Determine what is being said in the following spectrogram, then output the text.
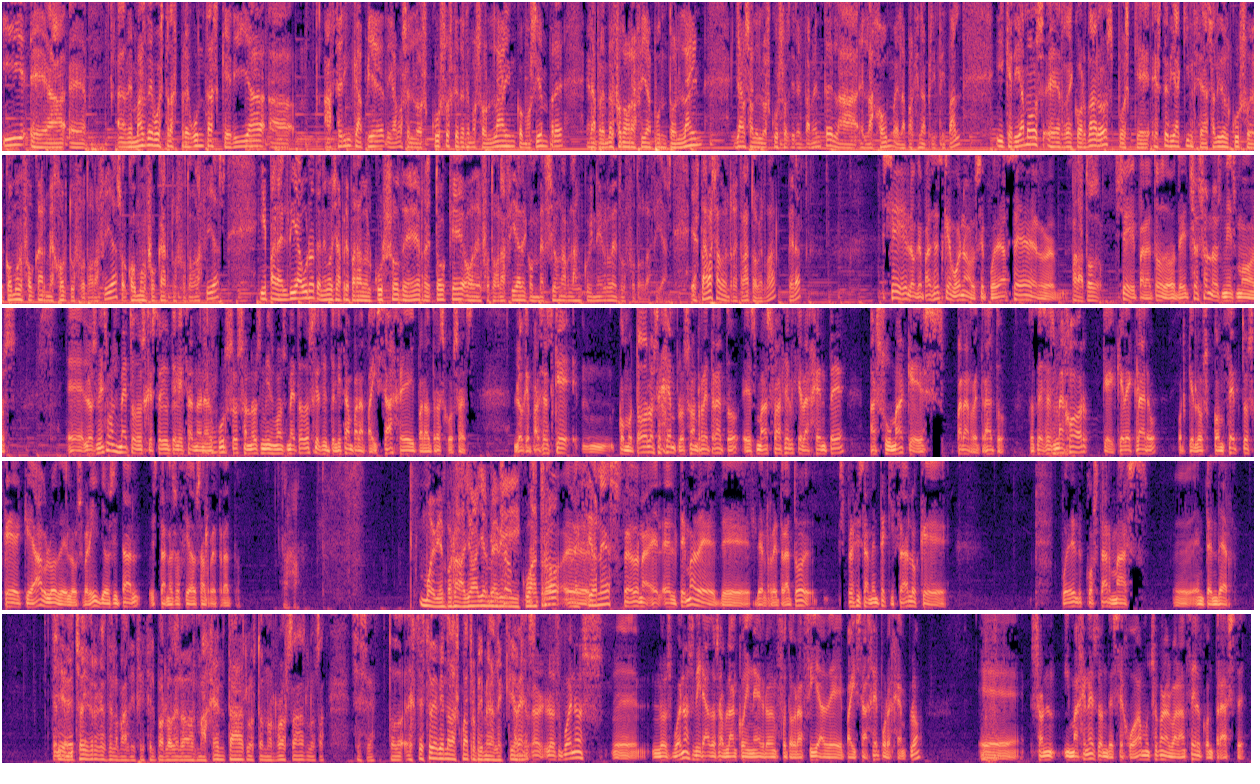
y eh, eh, además de vuestras preguntas quería ah, hacer hincapié digamos en los cursos que tenemos online como siempre en aprenderfotografía.online ya os salen los cursos directamente en la, home en la página principal y queríamos eh, recordaros pues que este día 15 ha salido el curso de cómo enfocar mejor tus fotografías o cómo enfocar tus fotografías y para el día 1 tenemos ya preparado el curso de retoque o de fotografía de conversión a blanco y negro de tus fotografías está basado en retrato ¿verdad? ¿Espera? Sí, lo que pasa es que, bueno, se puede hacer... Para todo. Sí, para todo. De hecho, son los mismos... Eh, los mismos métodos que estoy utilizando en el curso son los mismos métodos que se utilizan para paisaje y para otras cosas. Lo que pasa es que, mm, como todos los ejemplos son retrato, es más fácil que la gente asuma que es para retrato. Entonces es mejor que quede claro porque los conceptos que, hablo de los brillos y tal están asociados al retrato. Ajá. Muy bien, pues nada, yo ayer me vi cuatro eh, lecciones. Perdona, el, tema de, del retrato es precisamente quizá lo que puede costar más eh, entender Sí, de hecho yo creo que es de lo más difícil, por lo de los magentas, los tonos rosas, los... Sí, sí, todo. Es que estuve viendo las cuatro primeras lecciones. los buenos, eh, los buenos virados a blanco y negro en fotografía de paisaje, por ejemplo, eh, son imágenes donde se juega mucho con el balance y el contraste.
